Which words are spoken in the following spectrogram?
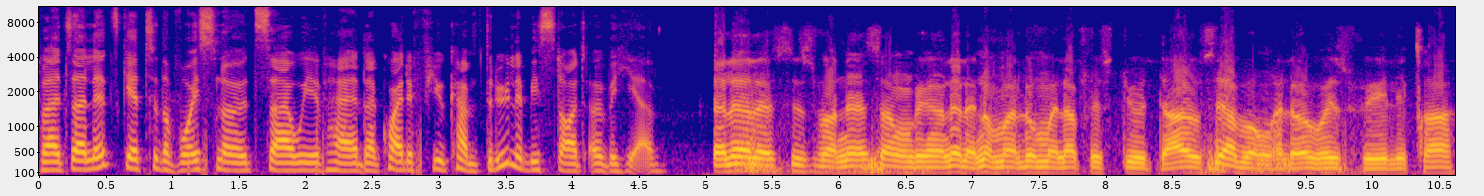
But uh, let's get to the voice notes. we've had quite a few come through. Let me start over here. Sisivanesa ngibingelele nomalume lapha hayi lo cha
